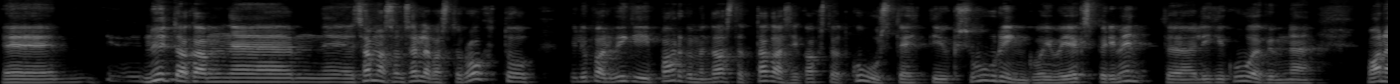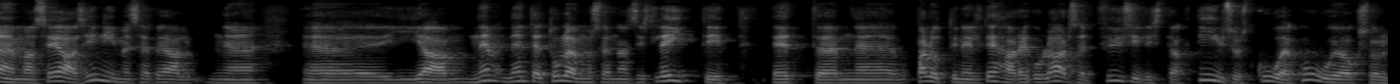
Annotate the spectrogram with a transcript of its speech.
nüüd aga samas on selle vastu rohtu, juba ligi paarkümmend aastat tagasi, kaks tuhat kuus tehti üks uuring või, või eksperiment ligi kuuekümne vanemas eas inimese peal. ja nende tulemusena siis leiti, et paluti neil teha regulaarselt füüsilist aktiivsust kuue kuu jooksul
